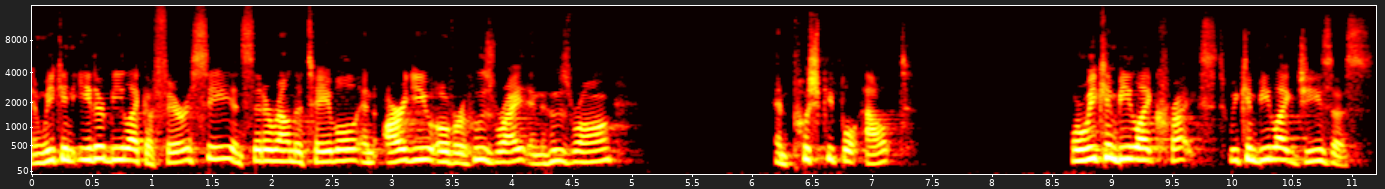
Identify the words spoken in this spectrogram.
And we can either be like a Pharisee and sit around the table and argue over who's right and who's wrong and push people out, or we can be like Christ. We can be like Jesus,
